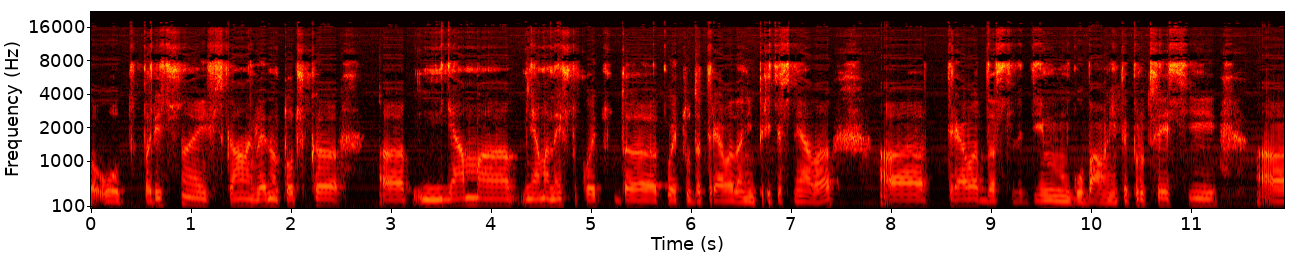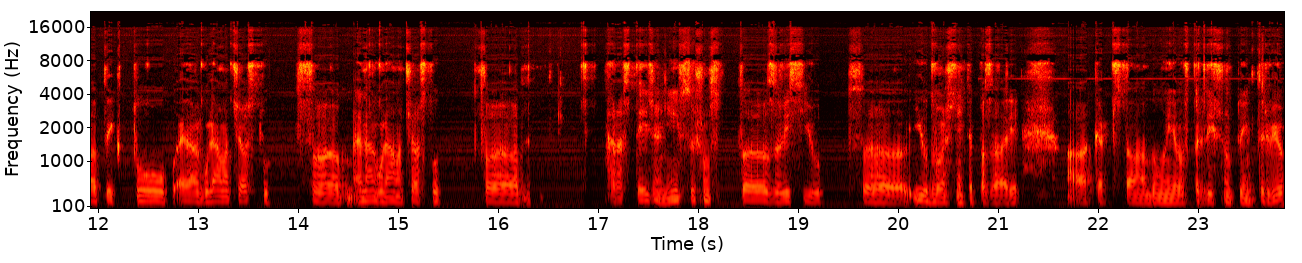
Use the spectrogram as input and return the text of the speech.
от парична и фискална гледна точка няма, няма нещо, което да, което да трябва да ни притеснява. Трябва да следим глобалните процеси, тъй като една голяма част от, една голяма част от растежа ни всъщност зависи от и от външните пазари, както стана дума и в предишното интервю.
